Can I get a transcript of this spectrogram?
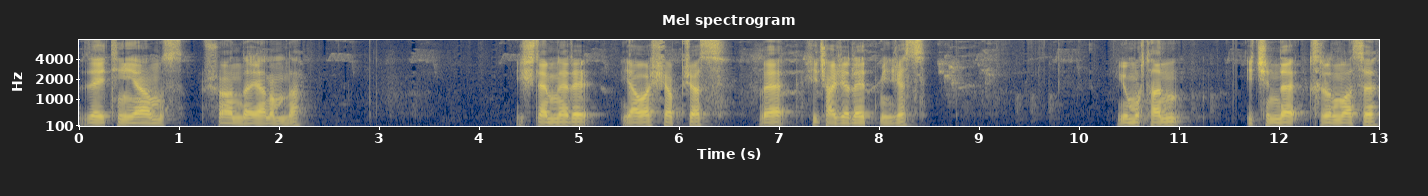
zeytinyağımız şu anda yanımda. İşlemleri yavaş yapacağız ve hiç acele etmeyeceğiz. Yumurtanın içinde kırılması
